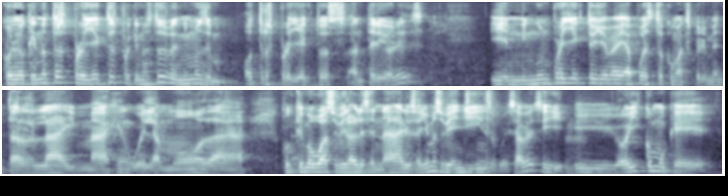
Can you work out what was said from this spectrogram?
con lo que en otros proyectos, porque nosotros venimos de otros proyectos anteriores. Y en ningún proyecto yo me había puesto como a experimentar la imagen, güey, la moda, con qué me voy a subir al escenario. O sea, yo me subía en jeans, güey, ¿sabes? Y, y hoy como que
